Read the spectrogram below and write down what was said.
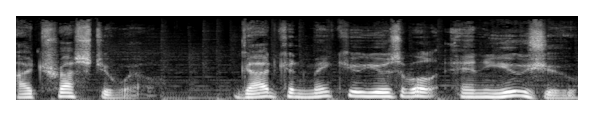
I trust you will. God can make you usable and use you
